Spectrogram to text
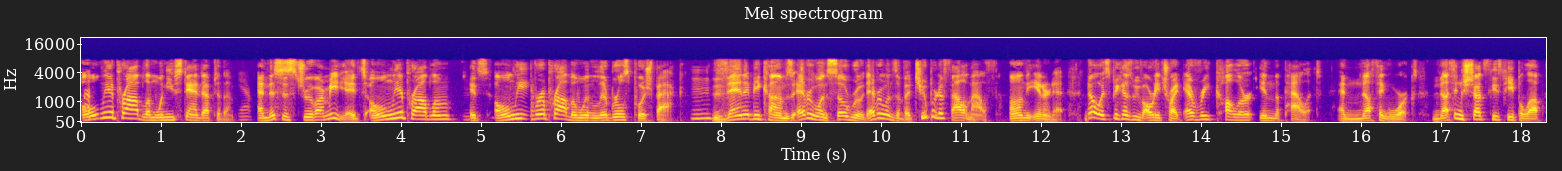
only a problem when you stand up to them. Yep. And this is true of our media. It's only a problem. It's only ever a problem when liberals push back. Mhm. Then it becomes everyone's so rude. Everyone's a vituperative foul mouth on the internet. No, it's because we've already tried every color in the palette and nothing works. Nothing shuts these people up.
